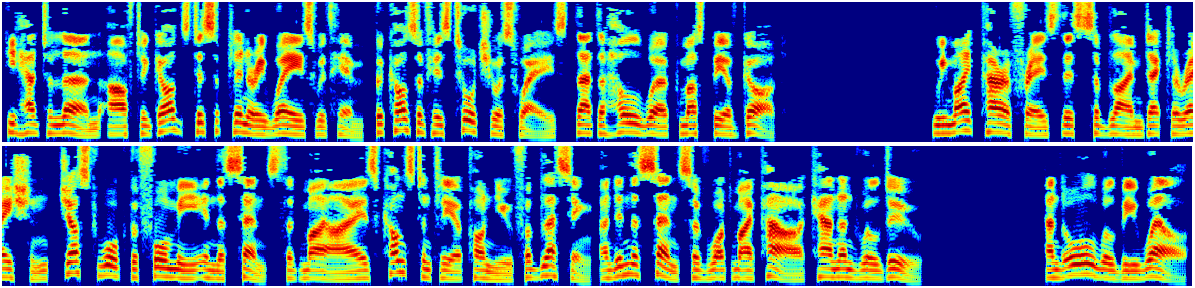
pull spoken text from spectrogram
He had to learn, after God's disciplinary ways with him, because of his tortuous ways, that the whole work must be of God. We might paraphrase this sublime declaration, just walk before me in the sense that my eye is constantly upon you for blessing, and in the sense of what my power can and will do. And all will be well.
